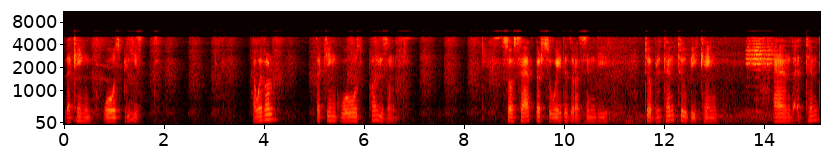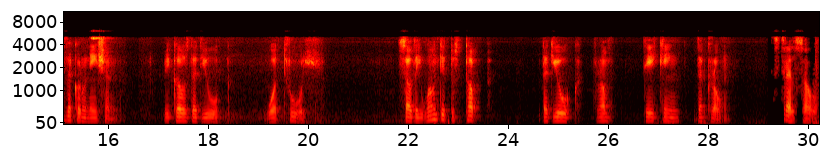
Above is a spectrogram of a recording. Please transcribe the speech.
The king was pleased. However, the king was poisoned. So Sapt persuaded Rassendyll to pretend to be king and attend the coronation because the duke would rule. So they wanted to stop the Duke from taking the crown. Strelsau.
